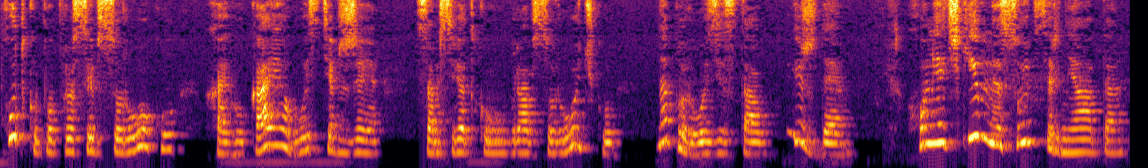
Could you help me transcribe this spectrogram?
Хутко попросив сороку, хай гукає гостя вже. Сам святко убрав сорочку, на порозі став і жде. Хом'ячків несуть сернята,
